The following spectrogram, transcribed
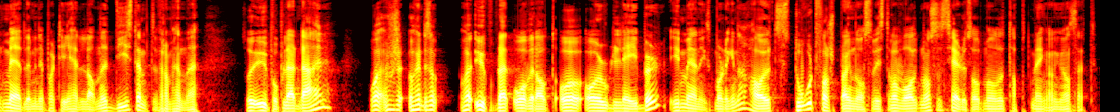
medlemmene i partiet i hele landet, de stemte fram henne. Så upopulær der. Hun er, hun er, liksom, hun er upopulær overalt. Og, og Labour i meningsmålingene har jo et stort forsprang nå, så hvis det var valg nå, så ser det ut som at man hadde tapt med en gang uansett.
